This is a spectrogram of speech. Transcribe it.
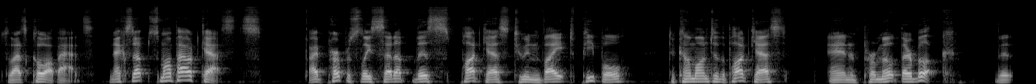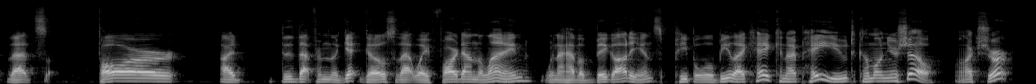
So that's co op ads. Next up, small podcasts. I purposely set up this podcast to invite people to come onto the podcast and promote their book. That that's far I did that from the get-go so that way far down the line when I have a big audience, people will be like, "Hey, can I pay you to come on your show?" I'm like, "Sure."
